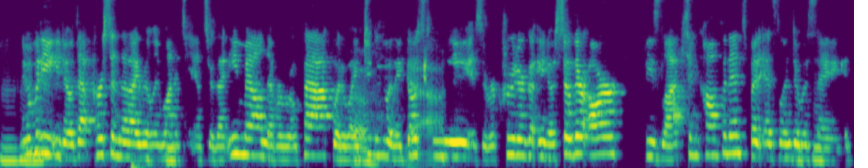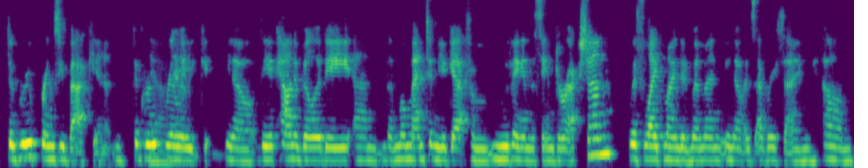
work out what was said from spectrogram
mm-hmm. nobody you know that person that i really wanted to answer that email never wrote back what do i do are they ghosting yeah. me is the recruiter go-? you know so there are these laps in confidence but as linda was mm-hmm. saying it, the group brings you back in the group yeah. really you know the accountability and the momentum you get from moving in the same direction with like-minded women you know is everything. Um,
